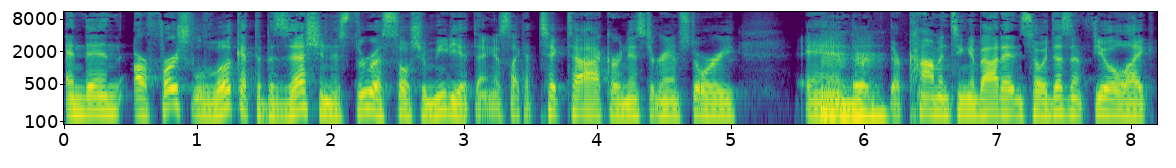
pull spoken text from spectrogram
and then our first look at the possession is through a social media thing. It's like a tiktok or an instagram story and they're mm-hmm. they're commenting about it and so it doesn't feel like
